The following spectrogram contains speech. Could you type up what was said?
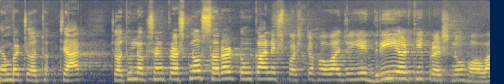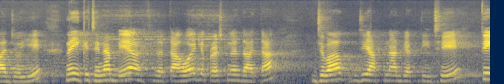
નંબર ચોથો, ચાર ચોથું લક્ષણ, પ્રશ્નો સરળ, ટૂંકા અને સ્પષ્ટ હોવા જોઈએ. દ્વિઅર્થી પ્રશ્નો હોવા જોઈએ. નહીં કે જેના બે અર્થ થતા હોય એટલે પ્રશ્નદાતા જવાબ જે આપનાર વ્યક્તિ છે તે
